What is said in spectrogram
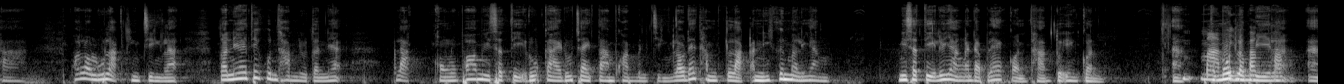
ช้า เพราะเรารู้หลักจริงๆละ ตอนเนี้ยที่คุณทำอยู่ตอนเนี้ยหลักของหลวงพ่อมีสติรู้กายรู้ใจตามความเป็นจริง เราได้ทำหลักอันนี้ขึ้นมาหรือยัง มีสติหรือยังอันดับแรกก่อนถามตัวเองก่อนอะมาสมมติเราเป็นมีพัละกอ่า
